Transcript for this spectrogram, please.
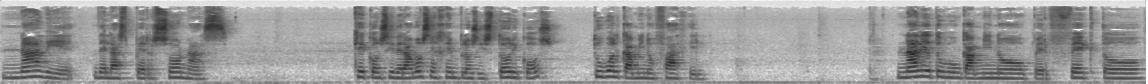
nadie de las personas que consideramos ejemplos históricos tuvo el camino fácil. Nadie tuvo un camino perfecto,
